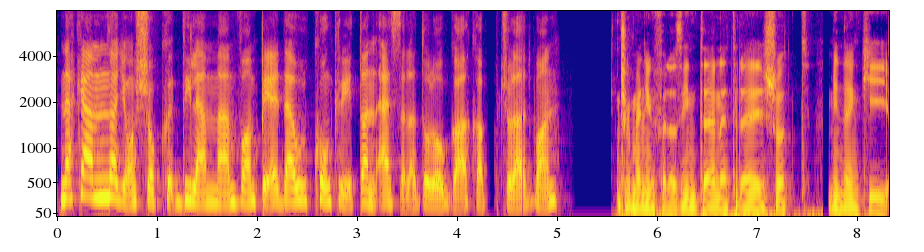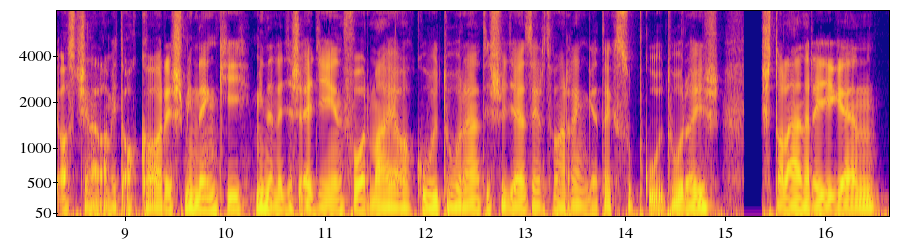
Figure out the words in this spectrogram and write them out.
Nekem nagyon sok dilemmám van például konkrétan ezzel a dologgal kapcsolatban. Csak menjünk fel az internetre, és ott mindenki azt csinál, amit akar, és mindenki, minden egyes egyén formálja a kultúrát, és ugye ezért van rengeteg szubkultúra is. És talán régen,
